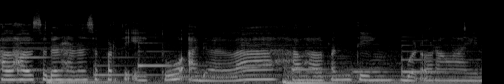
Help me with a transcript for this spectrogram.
hal-hal sederhana seperti itu adalah hal-hal penting buat orang lain.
